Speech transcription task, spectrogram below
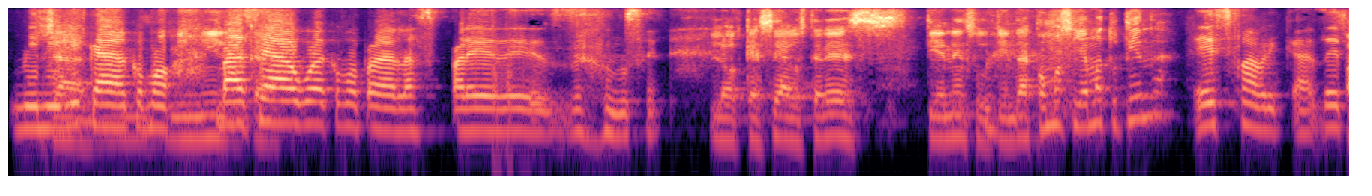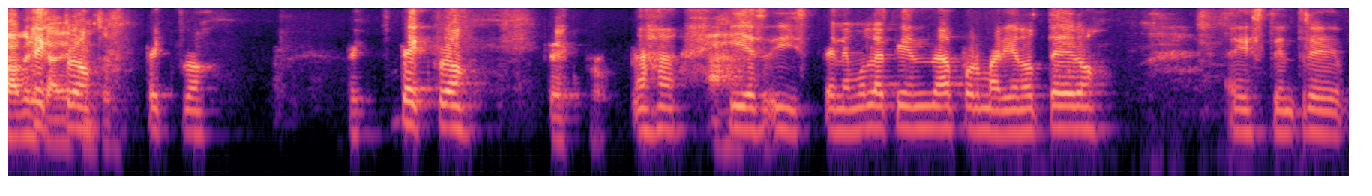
vinílica, como vinílica. base agua, como para las paredes, no sé. Lo que sea, ustedes tienen su tienda. ¿Cómo se llama tu tienda? Es fábrica de Fábrica de Tecpro. pintura. Tecpro. Tec- Tecpro. Tecpro. Ajá. Ajá. Y, es- y tenemos la tienda por Mariano Otero, este, entre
